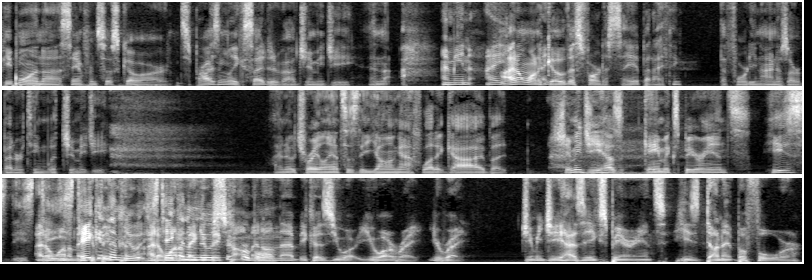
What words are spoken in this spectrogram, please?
people in uh, San Francisco are surprisingly excited about Jimmy G. And I mean, I I don't want to go this far to say it, but I think the 49ers are a better team with Jimmy G. I know Trey Lance is the young athletic guy, but Jimmy G has game experience. He's he's I don't want to make a big. them to, I don't want to make a big comment on that because you are you are right. You're right. Jimmy G has the experience. He's done it before.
